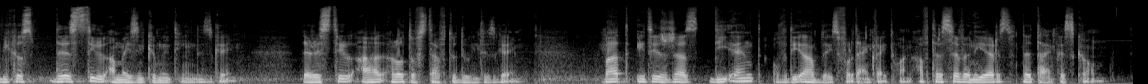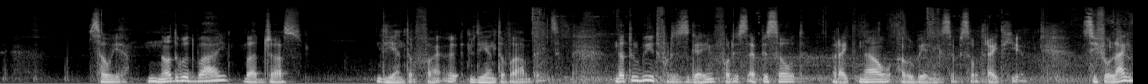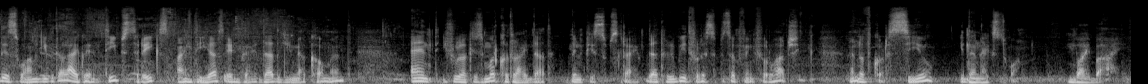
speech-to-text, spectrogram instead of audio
Because there's still amazing community in this game. There is still a, a lot of stuff to do in this game. But it is just the end of the updates for Dying Light 1. After 7 years, the time has come. So yeah, not goodbye, but just the end of uh, the end of updates. That will be it for this game, for this episode. Right now, I will be ending this episode right here. So if you like this one, give it a like and tips, tricks, ideas, anything like that, give me a comment. And if you like this more content like that, then please subscribe. That will be it for this episode. Thank you for watching. And of course, see you in the next one. Bye bye.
